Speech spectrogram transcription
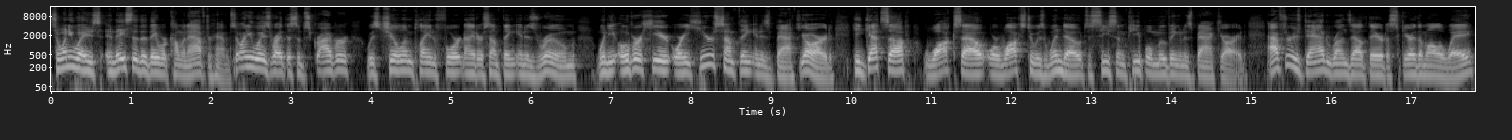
So, anyways, and they said that they were coming after him. So, anyways, right, the subscriber was chilling playing Fortnite or something in his room when he overhear or he hears something in his backyard. He gets up, walks out, or walks to his window to see some people moving in his backyard. After his dad runs out there to scare them all away,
